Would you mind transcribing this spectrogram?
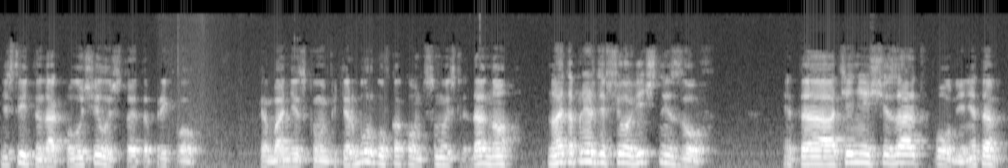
Действительно так получилось, что это приквел к бандитскому Петербургу в каком-то смысле, да, но, но это прежде всего вечный зов. Это тени исчезают в полдень. Это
